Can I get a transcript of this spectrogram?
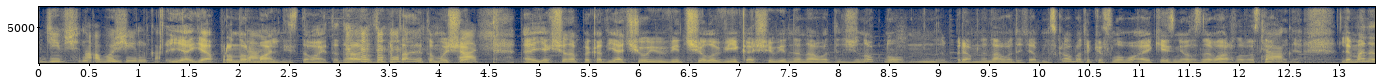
дівчина або жінка. Я, я про нормальність давайте да, запитаю, тому що Так, Е, Якщо, наприклад, я чую від чоловіка, що він ненавидить жінок, ну прям ненавидить, я б не сказав би таке слово, а якесь з нього зневажливе ставлення. Для мене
